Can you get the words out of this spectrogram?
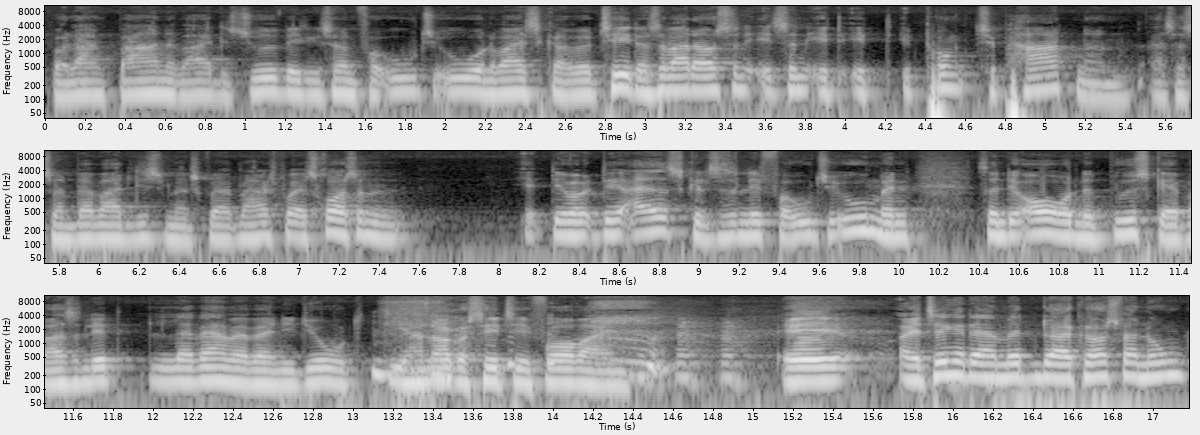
hvor langt barnet var i dets udvikling, sådan fra uge til uge undervejs i graviditet, og så var der også sådan et, sådan et, et, et punkt til partneren, altså sådan, hvad var det ligesom, man skulle være opmærksom på. Jeg tror sådan, det, var, det adskilte sig sådan lidt fra uge til uge, men sådan det overordnede budskab var sådan lidt, lad være med at være en idiot, de har nok at se til i forvejen. øh, og jeg tænker dermed, der kan også være nogen,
